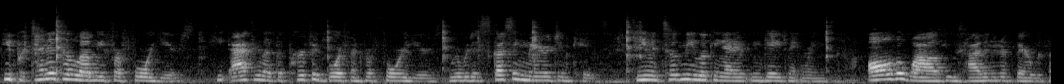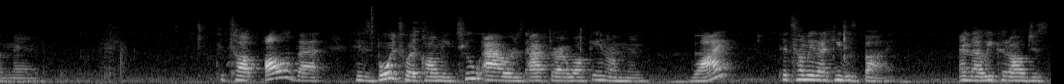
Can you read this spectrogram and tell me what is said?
He pretended to love me for four years. He acted like the perfect boyfriend for four years. We were discussing marriage and kids. He even took me looking at engagement rings. All the while, he was having an affair with a man. To top all of that, his boy toy called me two hours after I walked in on them. Why? To tell me that he was bi, and that we could all just,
